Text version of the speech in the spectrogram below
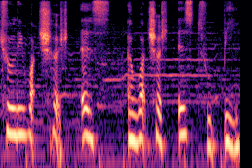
truly what church is and what church is to be.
